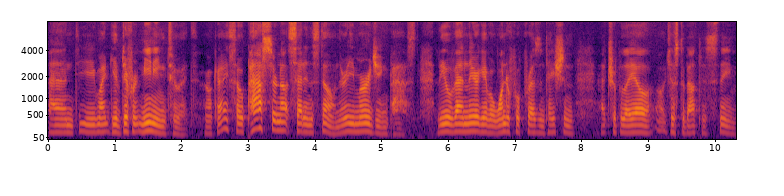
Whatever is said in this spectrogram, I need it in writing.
and you might give different meaning to it. Okay, so pasts are not set in stone; they're emerging past. Leo Van Lier gave a wonderful presentation at AAAL uh, just about this theme.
